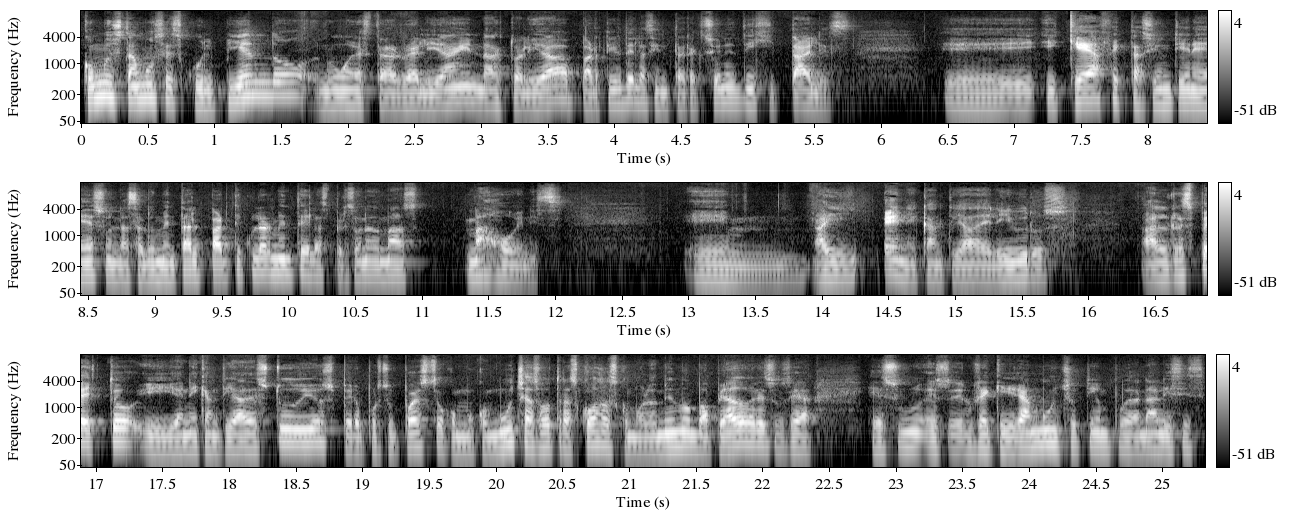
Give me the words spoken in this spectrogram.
¿Cómo estamos esculpiendo nuestra realidad en la actualidad a partir de las interacciones digitales? Eh, ¿Y qué afectación tiene eso en la salud mental, particularmente de las personas más, más jóvenes? Em, hay N cantidad de libros al respecto y N cantidad de estudios, pero por supuesto, como con muchas otras cosas, como los mismos vapeadores, o sea, es requerirá mucho tiempo de análisis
